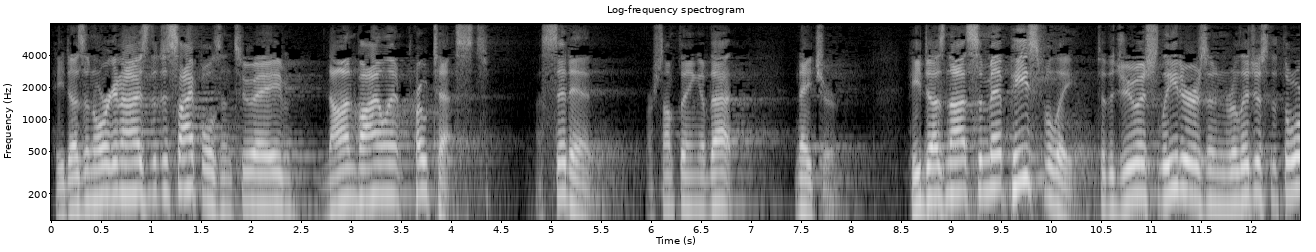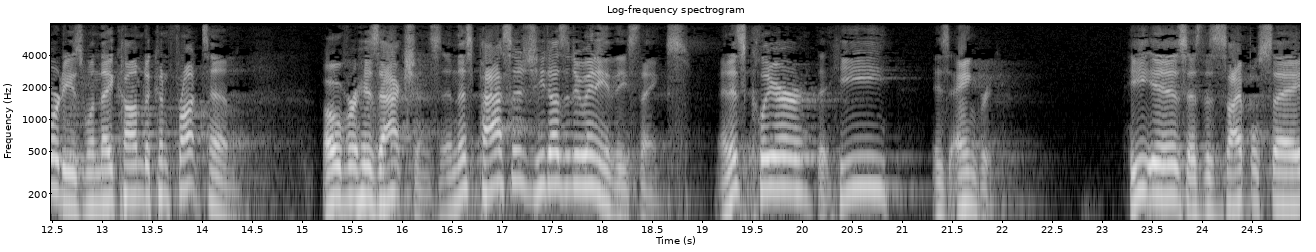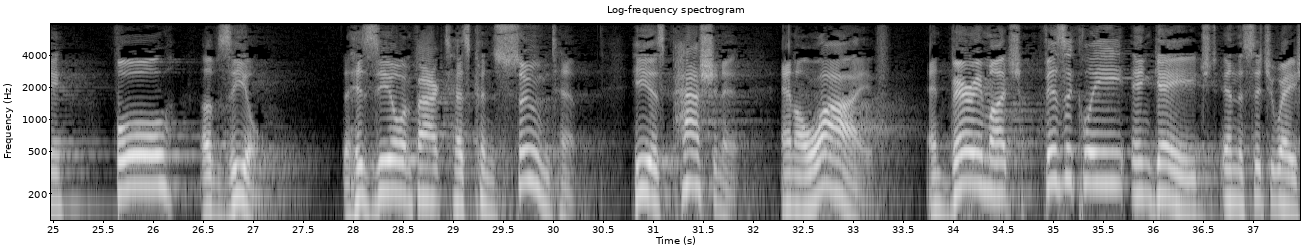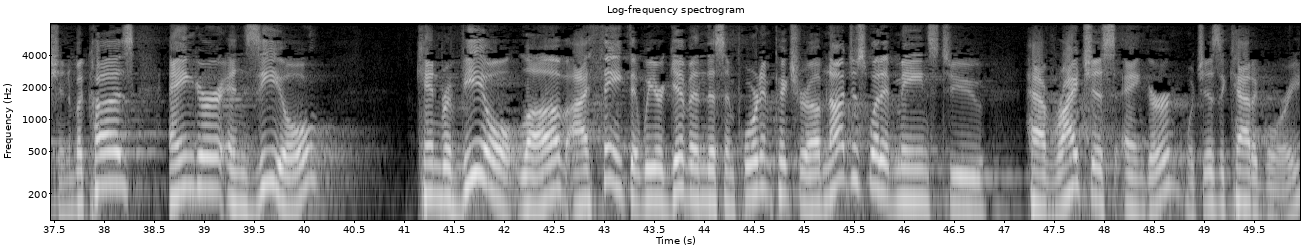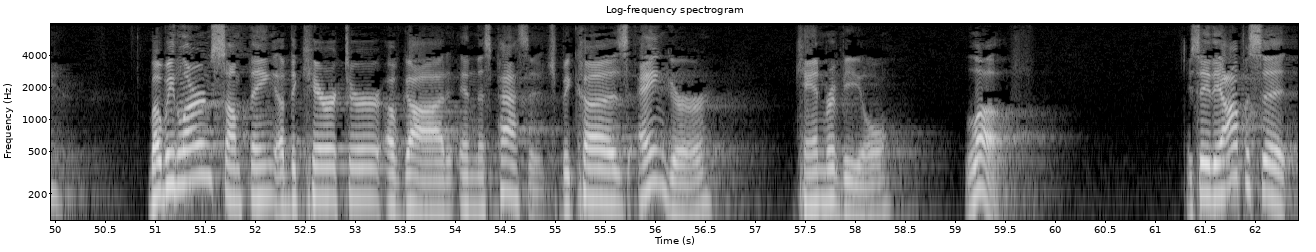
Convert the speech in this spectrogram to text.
He doesn't organize the disciples into a nonviolent protest, a sit-in, or something of that nature. He does not submit peacefully to the Jewish leaders and religious authorities when they come to confront him over his actions. In this passage, he doesn't do any of these things. And it's clear that he is angry. He is, as the disciples say, full of zeal. That his zeal, in fact, has consumed him. He is passionate and alive and very much physically engaged in the situation. And because anger and zeal can reveal love, I think that we are given this important picture of not just what it means to have righteous anger, which is a category, but we learn something of the character of God in this passage because anger can reveal love. You see, the opposite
